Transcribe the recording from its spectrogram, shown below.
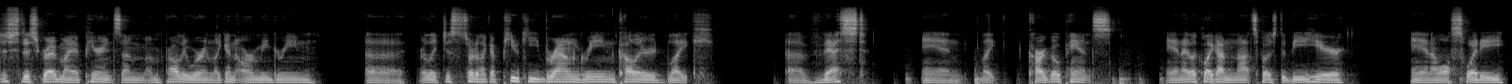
Just to describe my appearance, I'm, I'm probably wearing like an army green, uh, or like just sort of like a pukey brown green colored, like, uh, vest and like cargo pants. And I look like I'm not supposed to be here, and I'm all sweaty,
